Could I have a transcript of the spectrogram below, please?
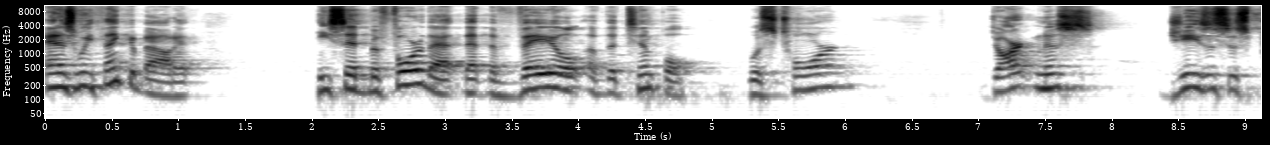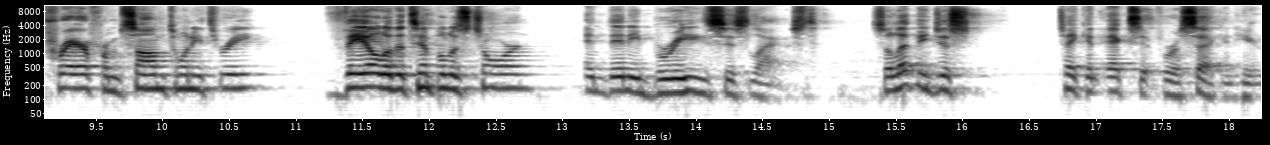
And as we think about it, he said before that that the veil of the temple was torn, darkness, Jesus' prayer from Psalm 23, veil of the temple is torn, and then he breathes his last. So let me just take an exit for a second here.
